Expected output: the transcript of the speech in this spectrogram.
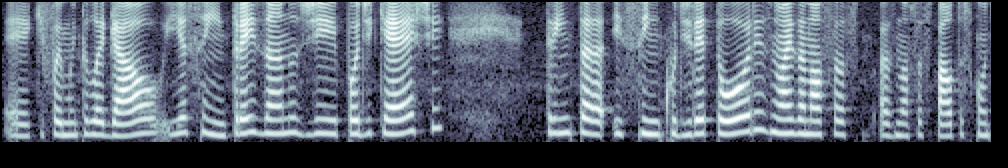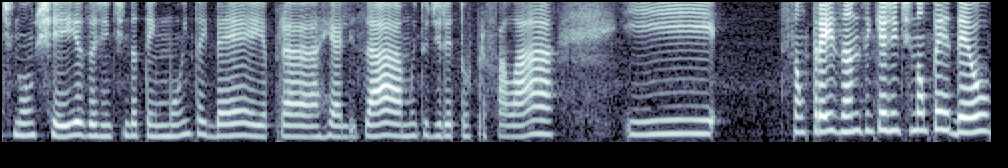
é, que foi muito legal. E assim, três anos de podcast 35 diretores, mas as nossas, as nossas pautas continuam cheias, a gente ainda tem muita ideia para realizar, muito diretor para falar. E são três anos em que a gente não perdeu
